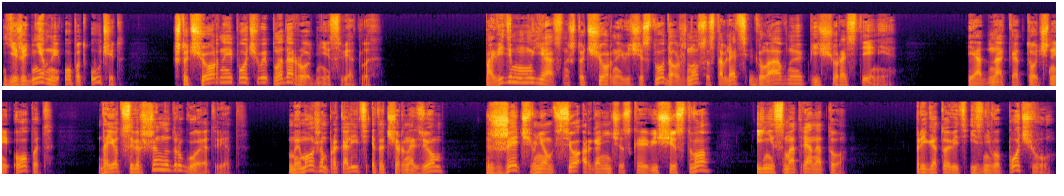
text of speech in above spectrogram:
Ежедневный опыт учит, что черные почвы плодороднее светлых. По-видимому, ясно, что черное вещество должно составлять главную пищу растения. И однако точный опыт дает совершенно другой ответ. Мы можем прокалить этот чернозем, сжечь в нем все органическое вещество и, несмотря на то, приготовить из него почву,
